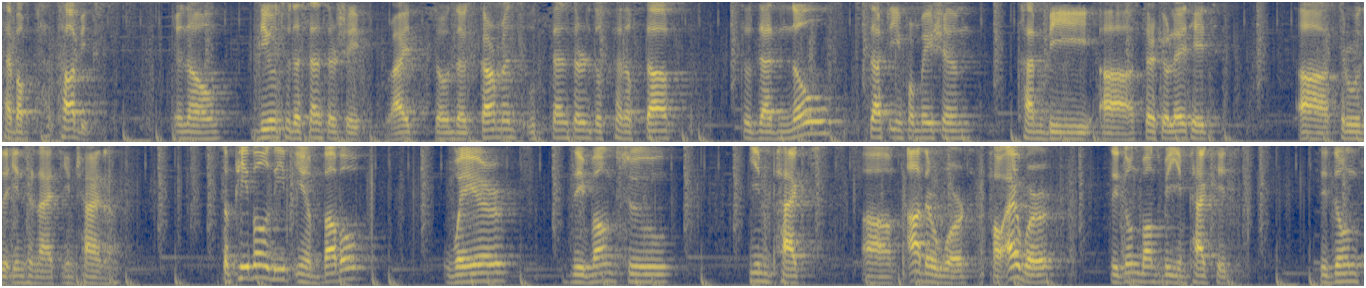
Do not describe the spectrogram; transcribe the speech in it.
type of t- topics. You know, due to the censorship, right? So the government would censor those kind of stuff so that no such information can be uh, circulated uh, through the internet in China. So people live in a bubble where they want to impact um, other world. However, they don't want to be impacted. They don't.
